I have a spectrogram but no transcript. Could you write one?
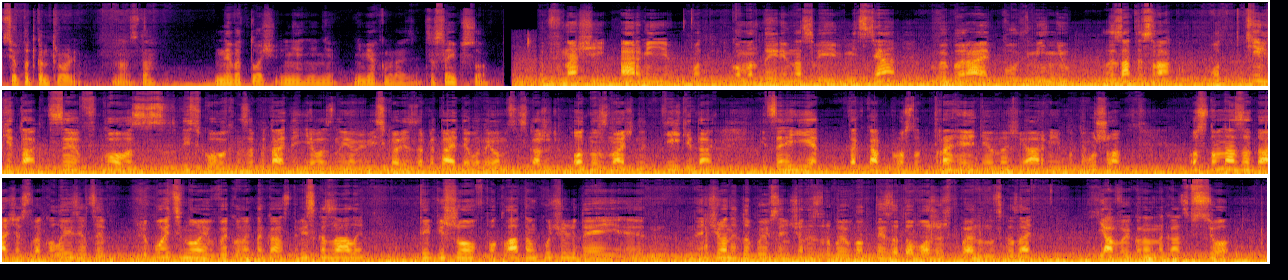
Все під контролем у нас? Да? Не в оточенні. Ні, ні, ні. Ні в якому разі. Це все і псо. В нашій армії от командирів на свої місця вибирають по вмінню лизати сраку. От тільки так. Це в кого з військових не запитайте, є у вас знайомі військові, запитайте, вони вам це скажуть однозначно, тільки так. І це є така просто трагедія в нашій армії, тому що основна задача страколизів це любою ціною виконати наказ. Тобі сказали, ти пішов, поклав там кучу людей, е, нічого не добився, нічого не зробив, але ти зато можеш впевнено сказати, я виконав наказ. Все.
